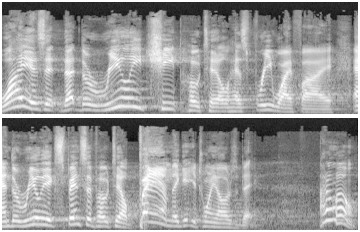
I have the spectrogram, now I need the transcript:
why is it that the really cheap hotel has free Wi Fi and the really expensive hotel, bam, they get you $20 a day? I don't know.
